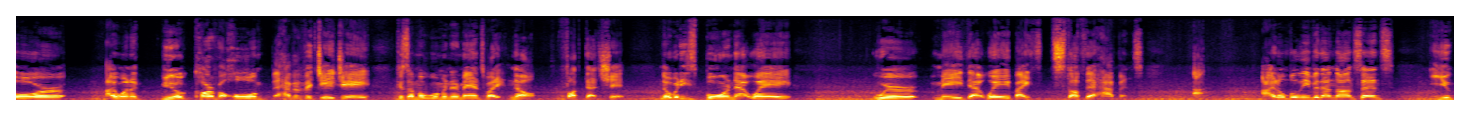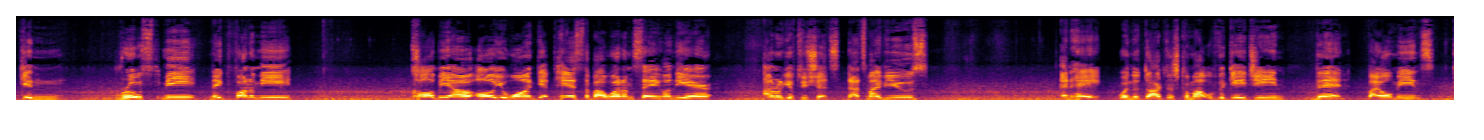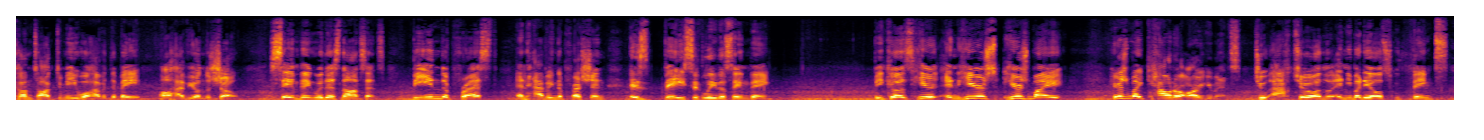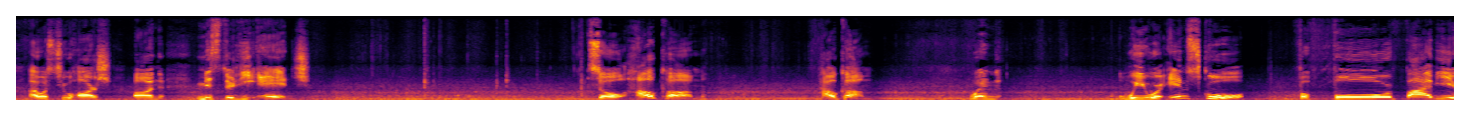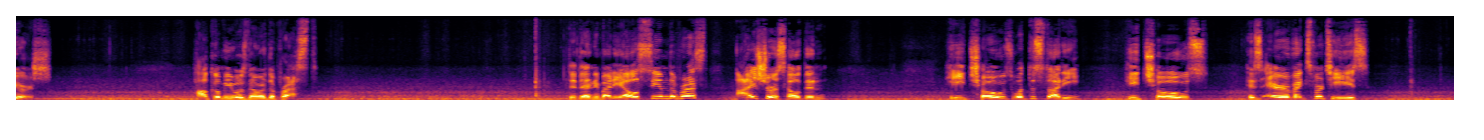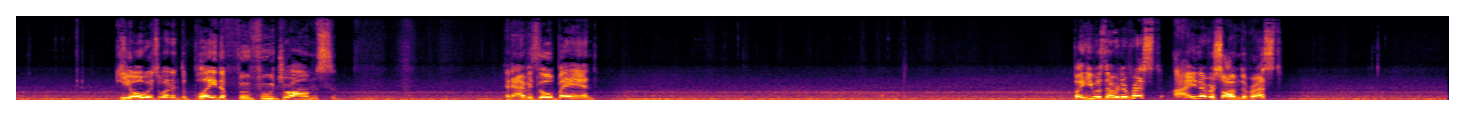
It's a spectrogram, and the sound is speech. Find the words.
or I want to, you know, carve a hole and have a vajayjay because I'm a woman in a man's body. No, fuck that shit. Nobody's born that way. We're made that way by stuff that happens. I, I don't believe in that nonsense. You can roast me, make fun of me, call me out all you want, get pissed about what I'm saying on the air. I don't give two shits. That's my views. And hey, when the doctors come out with the gay gene, then by all means, come talk to me. We'll have a debate. I'll have you on the show. Same thing with this nonsense. Being depressed and having depression is basically the same thing. Because here and here's here's my here's my counter arguments to Arthur and anybody else who thinks I was too harsh on Mr. The Edge. So how come how come when we were in school for four, five years. How come he was never depressed? Did anybody else see him depressed? I sure as hell didn't. He chose what to study, he chose his area of expertise. He always wanted to play the foo foo drums and have his little band. But he was never depressed. I never saw him depressed.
